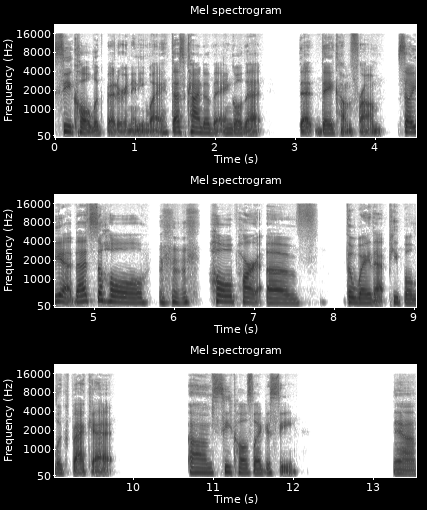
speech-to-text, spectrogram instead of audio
Seacole look better in any way. That's kind of the angle that that they come from. So yeah, that's the whole whole part of the way that people look back at um, Seacole's legacy. Yeah.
